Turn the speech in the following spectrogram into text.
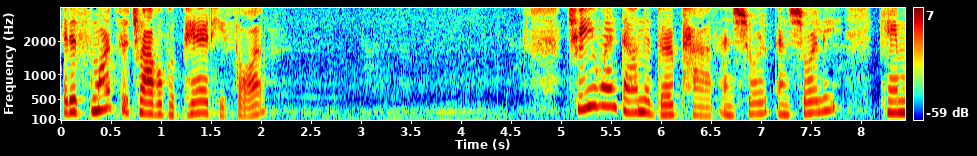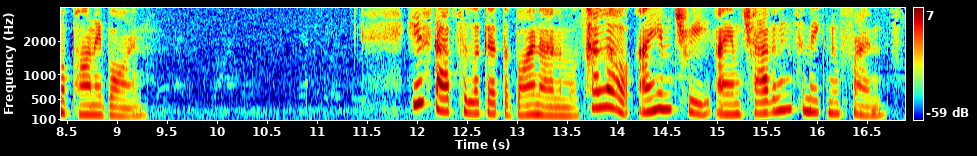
It is smart to travel prepared, he thought. Tree went down the dirt path and, short, and shortly came upon a barn. He stopped to look at the barn animals. Hello, I am Tree. I am traveling to make new friends.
